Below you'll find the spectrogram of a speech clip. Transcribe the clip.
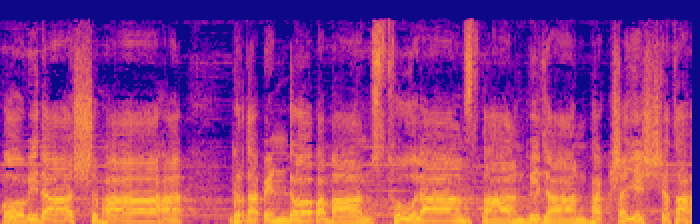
कोविदाः शुभाः घृतपिण्डोपमान् स्थूलांस्तान् द्विजान् भक्षयिष्यथः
